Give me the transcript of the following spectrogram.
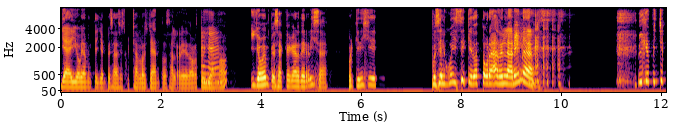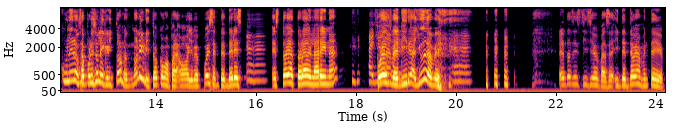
y ahí obviamente ya empezabas a escuchar los llantos alrededor tuyo, Ajá. ¿no? Y yo me empecé a cagar de risa, porque dije, pues el güey se quedó atorado en la arena. Dije, pinche culero, o sea, por eso le gritó, no, no le gritó como para, oye, ¿me puedes entender? Es, Ajá. estoy atorado en la arena, puedes venir, ayúdame. Ajá. Entonces sí, sí me pasé. Intenté obviamente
